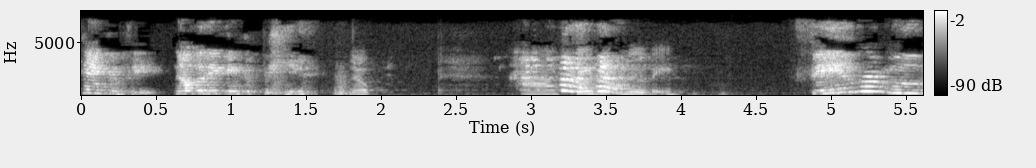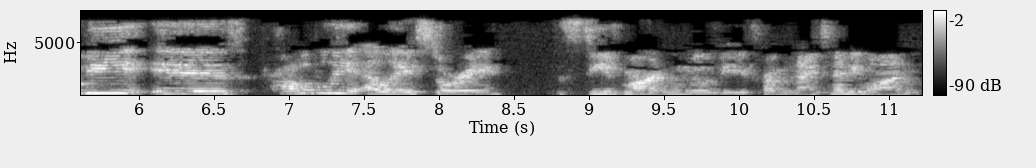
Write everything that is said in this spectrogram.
can't compete. Nobody can compete. nope. Uh, favorite movie. Favorite movie is probably L.A. Story, the Steve Martin movie from 1991.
